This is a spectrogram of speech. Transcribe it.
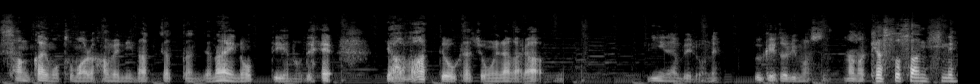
3回も止まる羽目になっちゃったんじゃないのっていうので、やばって僕たち思いながら、リーナベルをね、受け取りました。あの、キャストさんにね、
